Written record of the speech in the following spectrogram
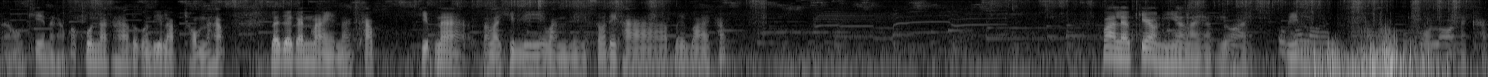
อ่าโอเคนะครับ ขอบคุณนะครับ ทุกคนที่รับชมนะครับ แล้วเจอกันใหม่นะครับ คลิปหน้าสำหรับคลิปนี้วันนี้ สวัสดีครับ บ๊ายบายครับ ว่าแล้วแก้วนี้อะไรอะพี่อ้อยโกเมโก้นูร้อนอ๋อโกโก้ร้อนนะครับ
